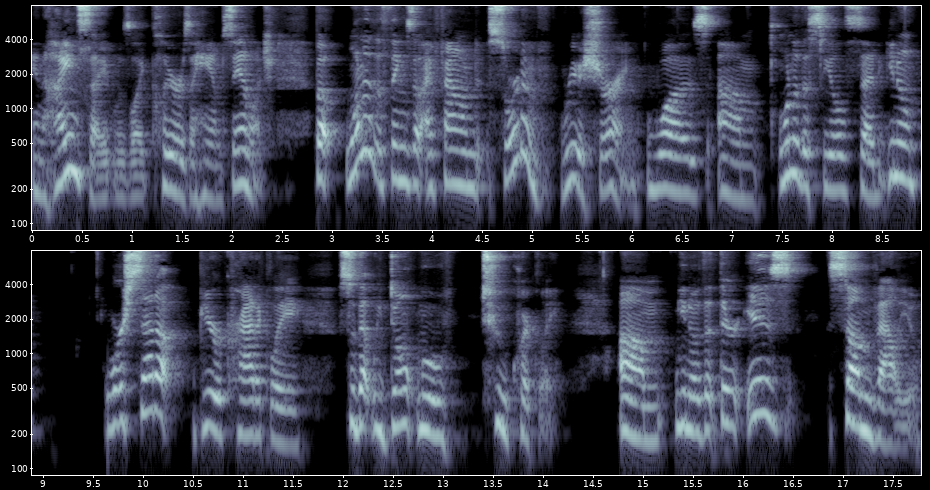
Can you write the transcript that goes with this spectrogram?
in hindsight was like clear as a ham sandwich But one of the things that I found sort of reassuring was um, one of the SEALs said, you know, we're set up bureaucratically so that we don't move too quickly. Um, you know, that there is some value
